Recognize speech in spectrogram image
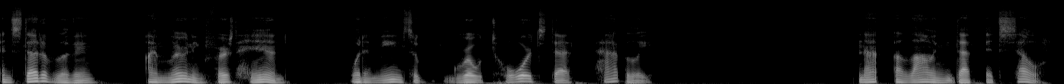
Instead of living, I'm learning firsthand what it means to grow towards death happily. Not allowing death itself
